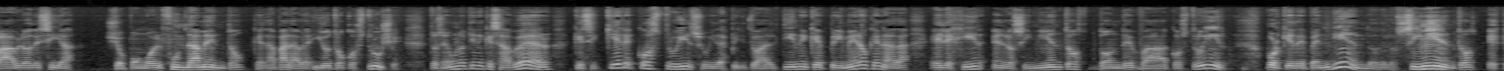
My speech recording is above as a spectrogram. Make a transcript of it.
Pablo decía, yo pongo el fundamento, que es la palabra, y otro construye. Entonces uno tiene que saber que si quiere construir su vida espiritual, tiene que primero que nada elegir en los cimientos donde va a construir. Porque dependiendo de los cimientos es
